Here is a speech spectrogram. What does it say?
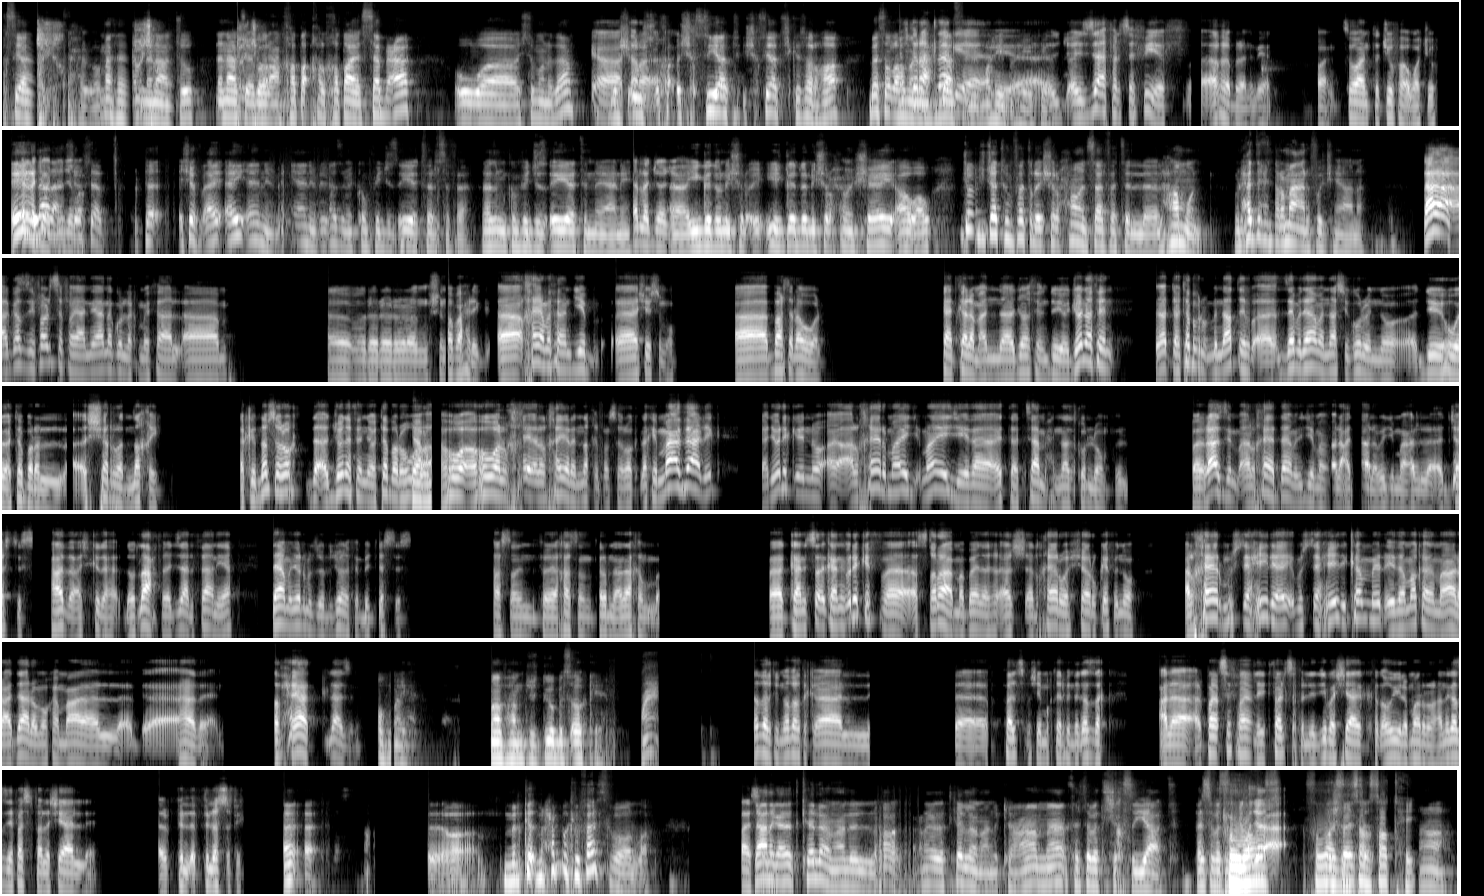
شخصيات حلوة. مثلا ناناتسو. ناناتسو عبارة عن خطأ الخطايا السبعة وايش يسمونه ذا؟ وش- الشخصيات الشخصيات إيش كثرها بس اللهم إنها أحداث يعني رهيبة هي. أجزاء فلسفية في أغلب الأنميات. سواء- أنت تشوفها أو ما تشوفها. اي لا لا شوف شوف. شوف اي أي أنمي أي أنمي لازم يكون في جزئية فلسفة. لازم يكون في جزئية إنه يعني آه، يقعدون يشر... يقعدون يشرحون شيء أو أو جاتهم فترة يشرحون سالفة ال- الهمون ولحد الحين ترى ما أعرف وش هي أنا. لا لا قصدي فلسفة يعني أنا أقول لك مثال مش ما بحرق. آه، خلينا مثلا نجيب آه، شو اسمه آه، part الأول. كان يتكلم عن جوناثان ديو. جوناثان تعتبر من أطيب آه، زي ما دائما الناس يقولوا إنه ديو هو يعتبر ال- الشر النقي. لكن بنفس الوقت جوناثان يعتبر هو. هو هو الخير الخير النقي بنفس الوقت. لكن مع ذلك قاعد يوريك إنه الخير ما يجي ما يجي إذا أنت تسامح الناس كلهم. في فلازم الخير دائما يجي مع العدالة ويجي مع ال justice هذا عشان كذا لو تلاحظ في الأجزاء الثانية دائما يرمزوا لجوناثان بال justice خاصه في خاصه تكلمنا عن آخر آه، كان كان يوريك كيف آه، الصراع ما بين الخير والشر وكيف إنه الخير مستحيل مستحيل يكمل إذا ما كان معاه العدالة وما كان معاه آه، هذا يعني. تضحيات لازم. oh my ما فهمت إيش تقول بس okay. نظرتي نظرتك ال- الفلسفه شيء مختلف. أنت قصدك على الفلسفة اللي تفلسف اللي تجيب أشياء طويلة مرة. أنا قصدي فلسفة الأشياء ال- الفل- الفلسفي من. من حبك الفلسفه والله. لا أنا قاعد أتكلم عن ال... أنا قاعد أتكلم عن كعامة فلسفة الشخصيات. فلسفة فواز. فواز فلسفة؟ انسان سطحي. آه.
